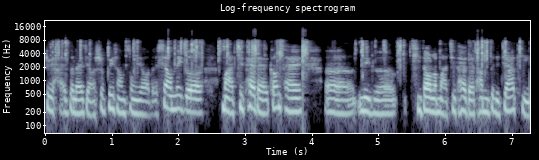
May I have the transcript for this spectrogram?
对孩子来讲是非常重要的。像那个马季太太刚才呃那个提到了马季太太他们这个家庭。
